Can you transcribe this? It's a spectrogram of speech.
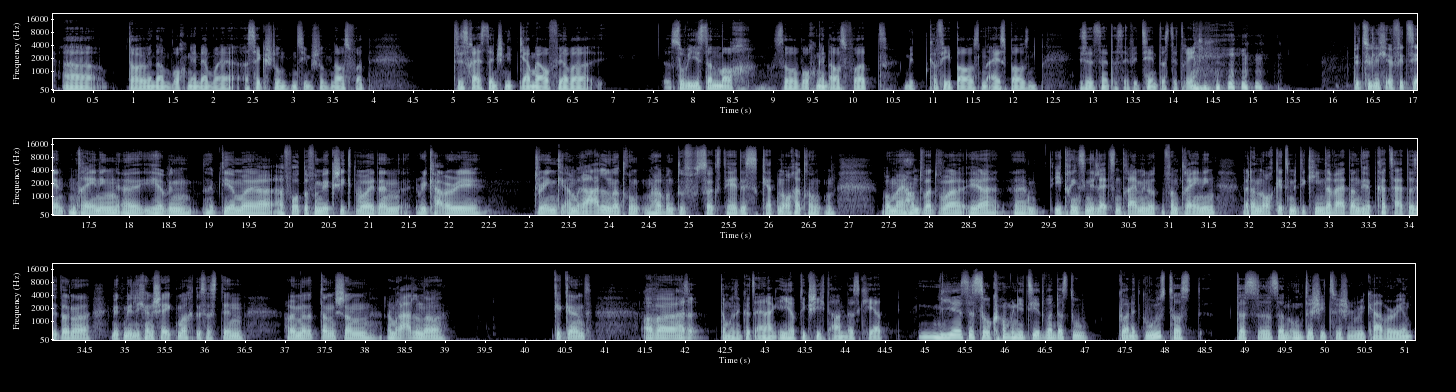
Äh, da habe ich dann am Wochenende einmal eine sechs Stunden, sieben Stunden Ausfahrt. Das reißt den Schnitt gleich mal auf, aber so wie ich es dann mache, so Wochenendausfahrt mit Kaffeepausen, Eispausen, ist jetzt nicht das effizienteste Training. Bezüglich effizienten Training, äh, ich habe hab dir mal ein Foto von mir geschickt, wo ich dann Recovery Drink am Radl noch getrunken habe und du sagst, hey, das gehört nachher trunken. Wo meine Antwort war, ja, ähm, ich trinke es in den letzten drei Minuten vom Training, weil danach geht es mit den Kindern weiter und ich habe keine Zeit, dass ich da noch mit gemütlich einen Shake mache. Das heißt, den habe ich mir dann schon am Radl noch gegönnt. Aber also, da muss ich kurz einhaken, ich habe die Geschichte anders gehört. Mir ist es so kommuniziert worden, dass du gar nicht gewusst hast, dass es einen Unterschied zwischen Recovery und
